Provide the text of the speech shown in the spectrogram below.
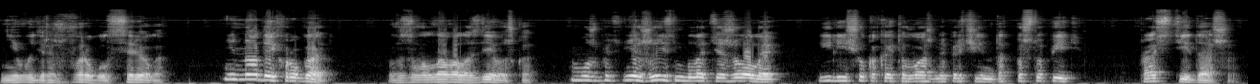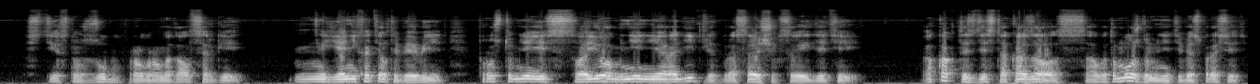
Не выдержав, выругался Серега. Не надо их ругать, взволновалась девушка. Может быть, у них жизнь была тяжелая или еще какая-то важная причина так поступить. Прости, Даша, стеснув зубы, пробормотал Сергей. Я не хотел тебя обидеть. Просто у меня есть свое мнение о родителях, бросающих своих детей. А как ты здесь-то оказалась? Об этом можно мне тебя спросить?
